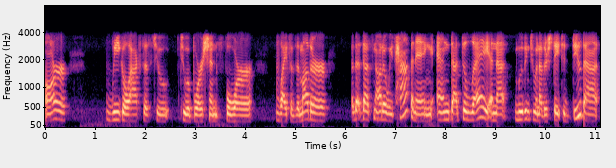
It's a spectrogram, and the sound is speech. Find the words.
are legal access to to abortion for life of the mother. That that's not always happening, and that delay and that moving to another state to do that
